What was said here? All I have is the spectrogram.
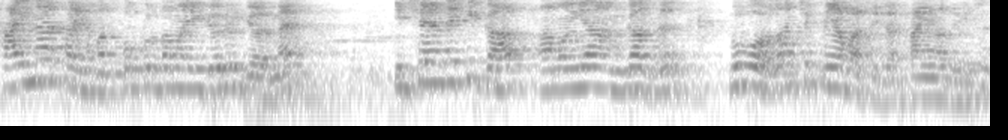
Kaynar kaynamaz fokurdamayı görür görmez içerideki gaz, amonyağın gazı bu borudan çıkmaya başlayacak kaynadığı için.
